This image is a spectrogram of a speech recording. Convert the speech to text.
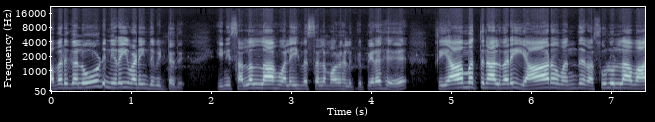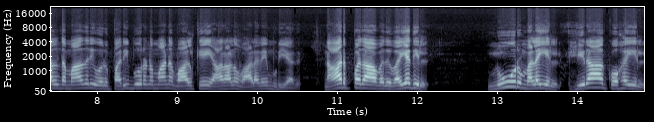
அவர்களோடு நிறைவடைந்து விட்டது. இனி சல்லல்லாஹு அலைஹி வசல்லம் அவர்களுக்கு பிறகு கியாமத்து நாள் வரை யாரும் வந்து ரசூலுல்லா வாழ்ந்த மாதிரி ஒரு பரிபூரணமான வாழ்க்கையை யாராலும் வாழவே முடியாது. நாற்பதாவது வயதில் நூறு மலையில் ஹிரா குகையில்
